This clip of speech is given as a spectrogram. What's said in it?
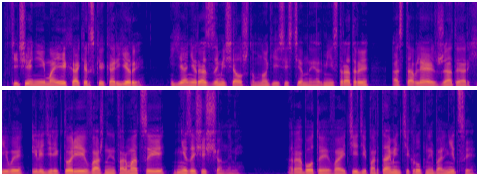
В течение моей хакерской карьеры я не раз замечал, что многие системные администраторы оставляют сжатые архивы или директории важной информации незащищенными. Работая в IT-департаменте крупной больницы,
